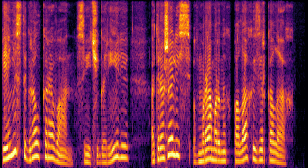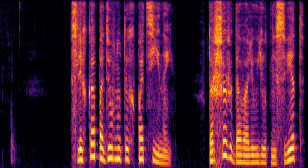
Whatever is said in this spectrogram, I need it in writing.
Пианист играл караван, свечи горели, отражались в мраморных полах и зеркалах, слегка подернутых патиной. Торшеры давали уютный свет,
